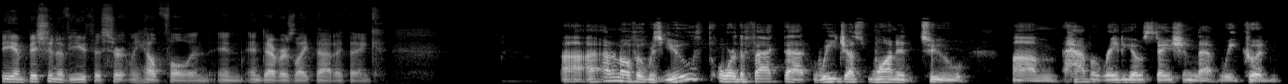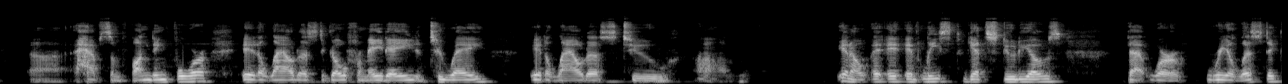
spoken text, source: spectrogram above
The ambition of youth is certainly helpful in, in endeavors like that, I think. Uh, I don't know if it was youth or the fact that we just wanted to um, have a radio station that we could uh, have some funding for. It allowed us to go from 8A to 2A. It allowed us to, um, you know, it, at least get studios that were realistic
